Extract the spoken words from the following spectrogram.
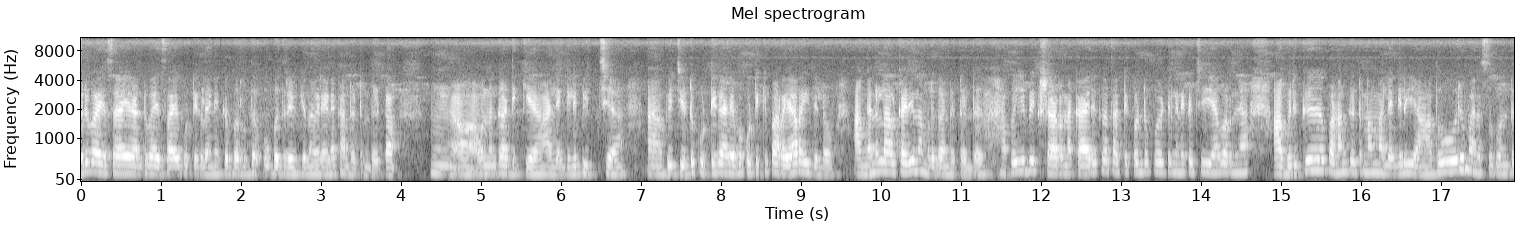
ഒരു വയസ്സായ രണ്ട് വയസ്സായ കുട്ടികളെയൊക്കെ വെറുതെ ഉപദ്രവിക്കുന്നവരെ കണ്ടിട്ടുണ്ട് കേട്ടോ ഒന്നും കടിക്കുക അല്ലെങ്കിൽ പിച്ചുക പിച്ചിട്ട് കുട്ടി കരയുമ്പോൾ കുട്ടിക്ക് പറയാറില്ലല്ലോ. അങ്ങനെയുള്ള ആൾക്കാരെയും നമ്മൾ കണ്ടിട്ടുണ്ട്. അപ്പോൾ ഈ ഭിക്ഷാടനക്കാരൊക്കെ തട്ടിക്കൊണ്ട് പോയിട്ട് ഇങ്ങനെയൊക്കെ ചെയ്യുക പറഞ്ഞാൽ അവർക്ക് പണം കിട്ടണം അല്ലെങ്കിൽ യാതൊരു മനസ്സുകൊണ്ട്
